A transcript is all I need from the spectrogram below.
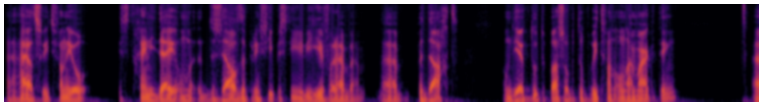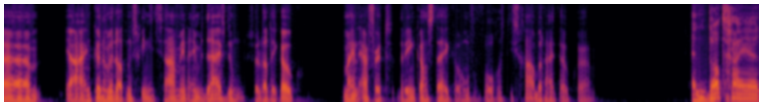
hij had zoiets van, joh, is het geen idee om dezelfde principes die jullie hiervoor hebben eh, bedacht, om die ook toe te passen op het gebied van online marketing? Ehm, ja, en kunnen we dat misschien niet samen in één bedrijf doen, zodat ik ook mijn effort erin kan steken om vervolgens die schaalbaarheid ook. eh, En dat ga je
